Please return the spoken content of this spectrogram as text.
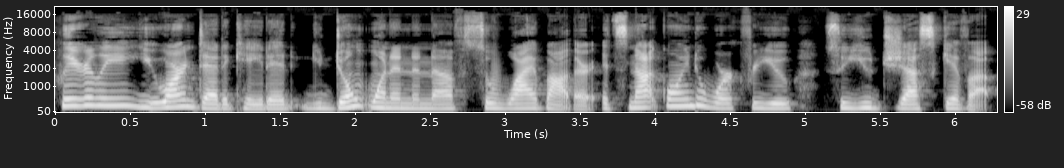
Clearly, you aren't dedicated, you don't want it enough, so why bother? It's not going to work for you, so you just give up.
